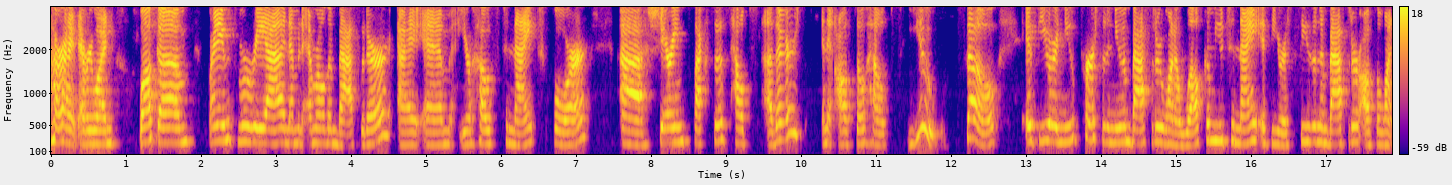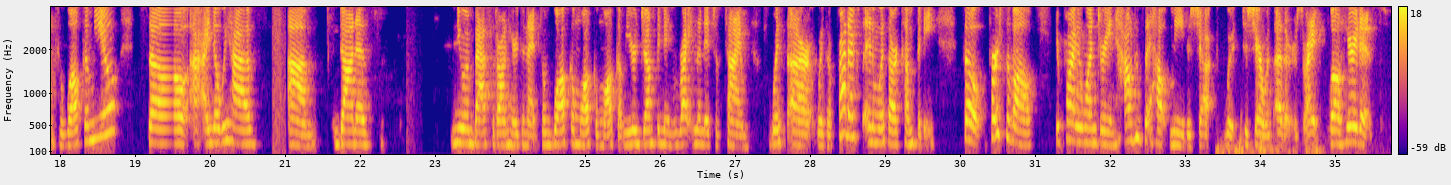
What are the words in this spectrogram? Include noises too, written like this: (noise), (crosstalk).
All right, everyone, welcome. My name is Maria, and I'm an Emerald Ambassador. I am your host tonight for uh, Sharing Plexus Helps Others, and it also helps you. So, if you're a new person, a new ambassador, we want to welcome you tonight. If you're a seasoned ambassador, also want to welcome you. So, I know we have um, Donna's new ambassador on here tonight. So welcome, welcome, welcome. You're jumping in right in the niche of time with our with our products and with our company. So first of all, you're probably wondering how does it help me to share to share with others, right? Well, here it is.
